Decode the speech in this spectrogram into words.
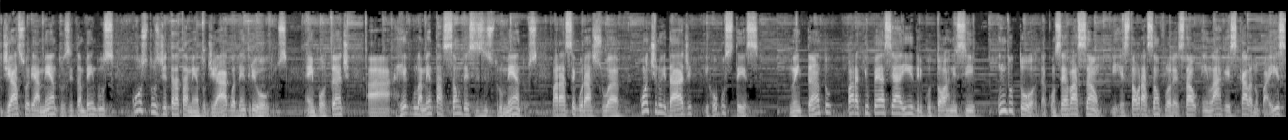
de assoreamentos e também dos custos de tratamento de água, dentre outros. É importante a regulamentação desses instrumentos para assegurar sua continuidade e robustez. No entanto, para que o PSA hídrico torne-se indutor da conservação e restauração florestal em larga escala no país,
